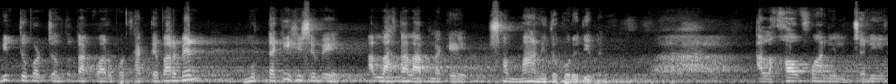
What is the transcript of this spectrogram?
মৃত্যু পর্যন্ত তাকুয়ার উপর থাকতে পারবেন। মুত্তাকি হিসেবে আল্লাহ তালা আপনাকে সম্মানিত করে দিবেন। আল খাউফানিল জলিল,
